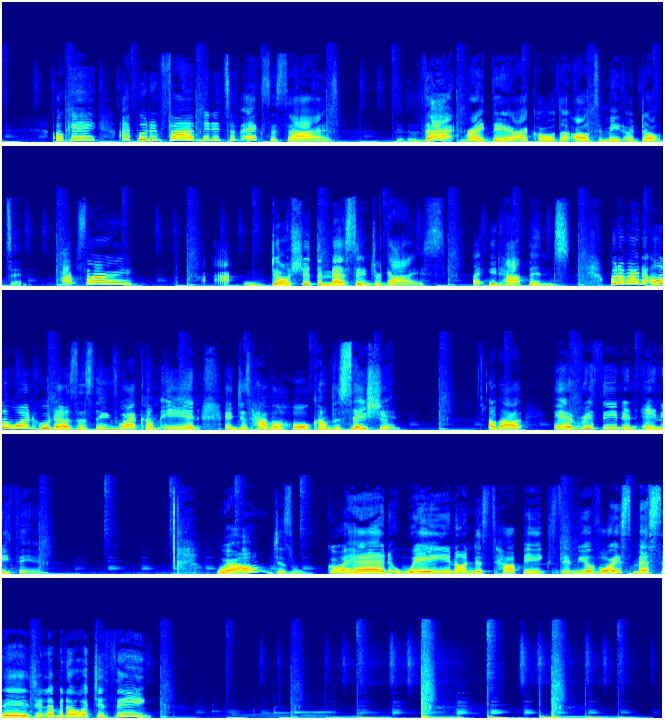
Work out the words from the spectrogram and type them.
Okay, I put in five minutes of exercise. That right there, I call the ultimate adulting. I'm sorry. I, don't shoot the messenger, guys. I, it happens. But am I the only one who does those things where I come in and just have a whole conversation about everything and anything? Well, just go ahead, weigh in on this topic, send me a voice message, and let me know what you think.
